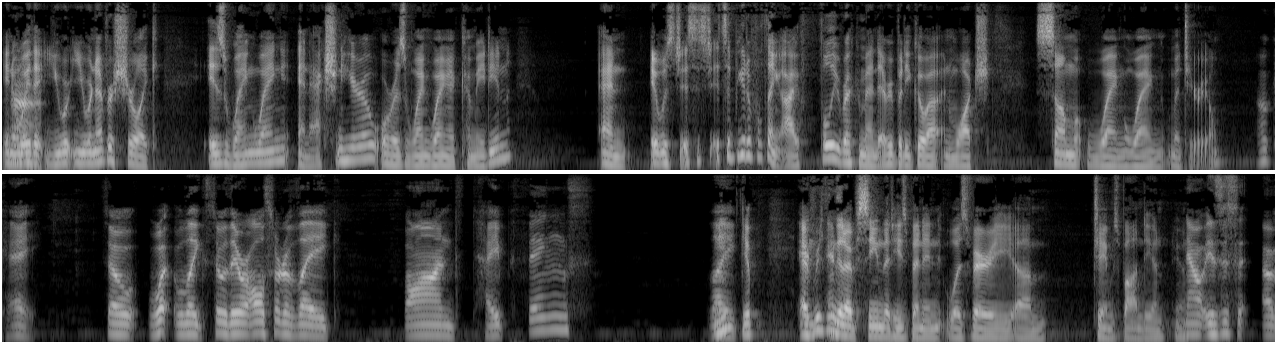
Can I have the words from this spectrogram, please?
in a way that you were you were never sure like is Weng Weng an action hero or is Weng Weng a comedian? And it was just it's, it's a beautiful thing. I fully recommend everybody go out and watch some Weng Weng material. okay. So what? Like, so they were all sort of like Bond type things. Like Mm, yep, everything and- that I've seen that he's been in was very um, James Bondian. Yeah. Now, is this uh,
